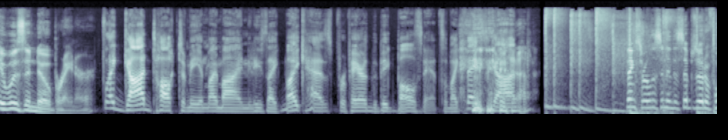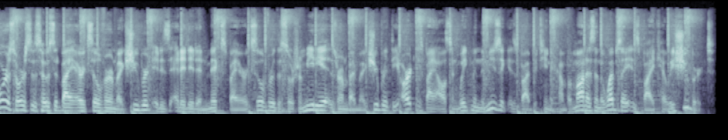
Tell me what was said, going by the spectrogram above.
It was a no brainer. It's like God talked to me in my mind, and he's like, Mike has prepared the big balls dance. I'm like, thanks, God. Thanks for listening to this episode of Horse Horses, hosted by Eric Silver and Mike Schubert. It is edited and mixed by Eric Silver. The social media is run by Mike Schubert. The art is by Allyson Wakeman. The music is by Bettina Campomanes. and the website is by Kelly Schubert.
